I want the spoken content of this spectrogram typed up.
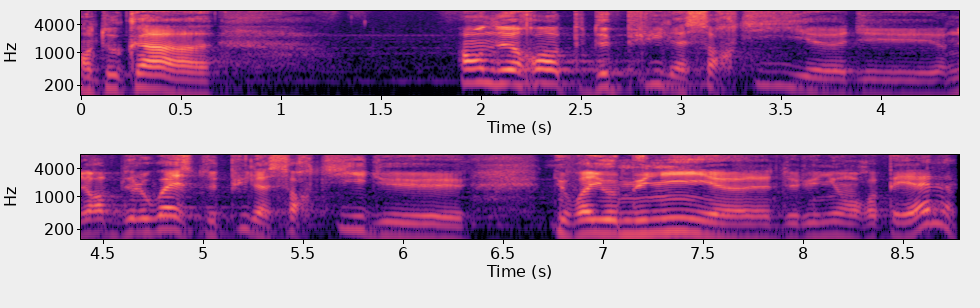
en tout cas en Europe depuis la sortie euh, en Europe de l'Ouest depuis la sortie du, Royaume-Uni euh, de l'Union européenne,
